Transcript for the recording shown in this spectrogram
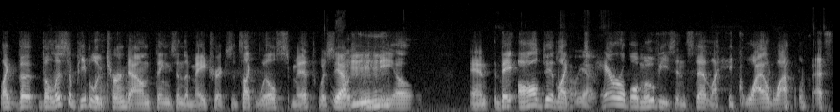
like the the list of people who turned down things in the Matrix. It's like Will Smith was Yeah. supposed to be Mhm. Neo, and they all did like Oh, yeah. terrible movies instead, like Wild Wild West,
